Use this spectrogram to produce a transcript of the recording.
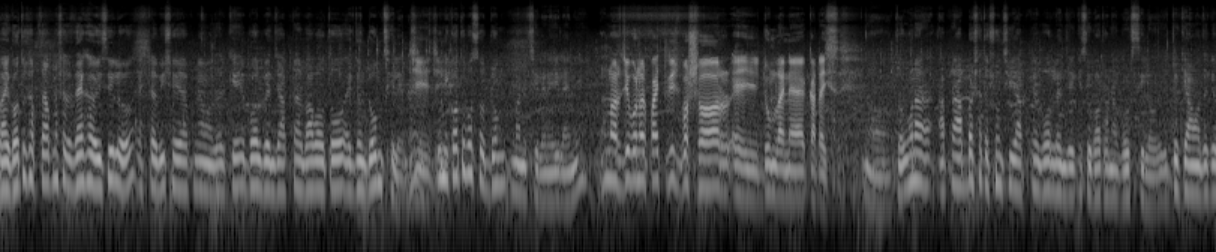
ভাই গত সপ্তাহে আপনার সাথে দেখা হয়েছিল একটা বিষয়ে আপনি আমাদেরকে বলবেন যে আপনার বাবাও তো একজন ডোম ছিলেন জি, হ্যাঁ? জি। উনি কত বছর ডোম মানে ছিলেন এই লাইনে? ওনার জীবনের পঁয়ত্রিশ বছর এই ডোম লাইনে কাটাইছে। তো ওনার আপনার আব্বার সাথে শুনছি আপনি বললেন যে কিছু ঘটনা ঘটছিল একটু কি আমাদেরকে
